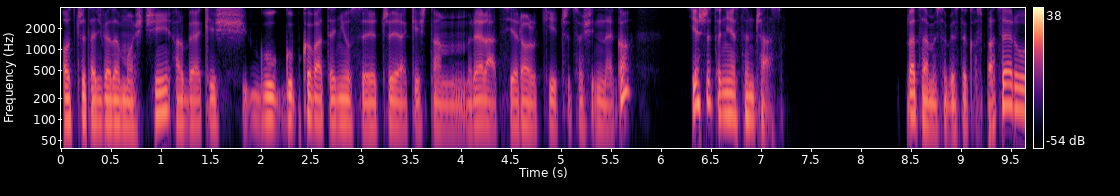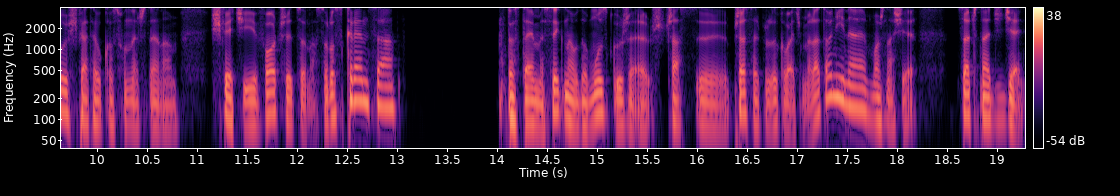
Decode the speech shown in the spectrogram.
odczytać wiadomości albo jakieś głupkowate newsy, czy jakieś tam relacje, rolki, czy coś innego. Jeszcze to nie jest ten czas. Wracamy sobie z tego spaceru, światełko słoneczne nam świeci w oczy, co nas rozkręca. Dostajemy sygnał do mózgu, że już czas y, przestać produkować melatoninę, można się zaczynać dzień.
